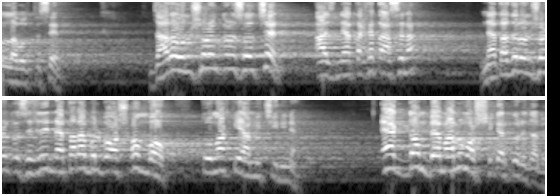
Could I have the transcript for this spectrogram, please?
আল্লাহ বলতেছেন, যারা অনুসরণ করে চলছেন আজ নেতা খেতা আসে না? নেতাদের অনুসরণ করছে সেদিন নেতারা বলবে অসম্ভব, তোমাকে আমি চিনি না। একদম বেমালুম অস্বীকার করে যাবে।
